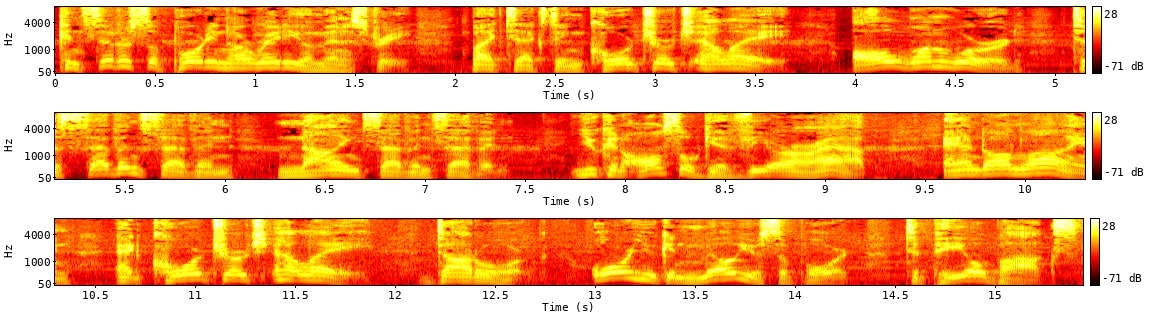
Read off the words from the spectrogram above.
consider supporting our radio ministry by texting Core Church LA, all one word, to 77977. You can also give via our app and online at corechurchla.org. Or you can mail your support to P.O. Box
